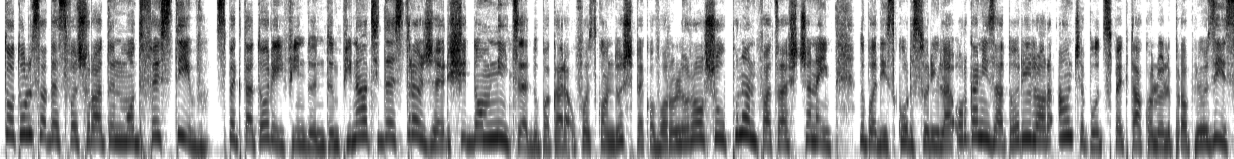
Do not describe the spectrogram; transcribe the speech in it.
Totul s-a desfășurat în mod festiv, spectatorii fiind întâmpinați de străjeri și domnițe, după care au fost conduși pe covorul roșu până în fața scenei. După discursurile organizatorilor, a început spectacolul propriu-zis,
